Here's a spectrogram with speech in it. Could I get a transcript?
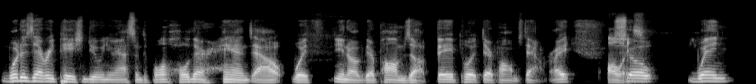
what does every patient do when you ask them to pull, hold their hands out with, you know, their palms up? They put their palms down, right? Always. So when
